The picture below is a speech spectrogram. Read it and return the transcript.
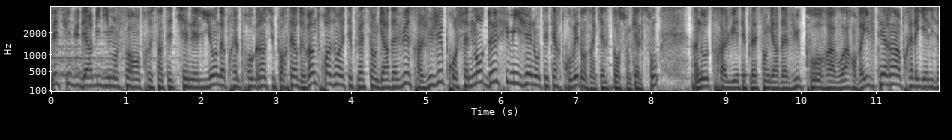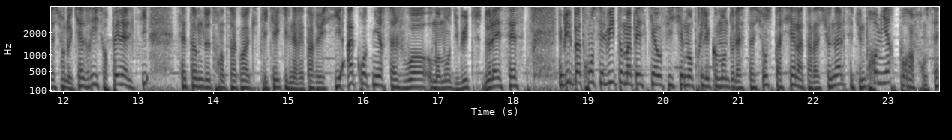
Les suites du derby dimanche soir entre Saint-Etienne et Lyon, d'après le programme, supporter de 23 ans a été placé en garde à vue et sera jugé prochainement. Deux fumigènes ont été retrouvés dans, un dans son caleçon. Un autre a lui été placé en garde à vue pour avoir envahi le terrain après l'égalisation de Casery sur penalty. Cet homme de 35 ans a expliqué qu'il n'avait pas réussi à contenir sa joie au moment du but de la SS. Et puis le patron, c'est lui, Thomas Pesquet, a officiellement pris les commandes de la station spatiale internationale. C'est une première pour un Français.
